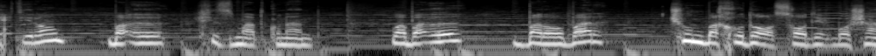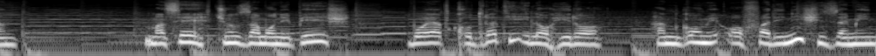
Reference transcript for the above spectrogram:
эҳтиром ба ӯ хизмат кунанд ва ба ӯ баробар чун ба худо содиқ бошанд. Масеҳ чун замони пеш бояд қудрати илоҳиро ҳангоми офариниши замин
